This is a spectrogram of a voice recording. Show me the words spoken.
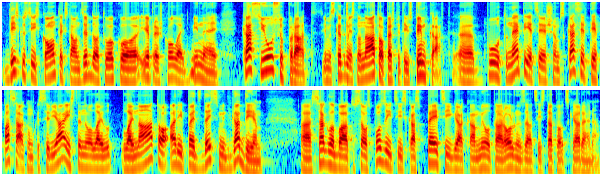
diskusijas kontekstā un dzirdot to, ko iepriekš kolēģi minēja, kas jūsuprāt, ja mēs skatāmies no NATO perspektīvas, pirmkārt, eh, būtu nepieciešams, kas ir tie pasākumi, kas ir jāizteno, lai, lai NATO arī pēc desmit gadiem eh, saglabātu savas pozīcijas kā spēcīgākā militāra organizācija starptautiskajā arēnā?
